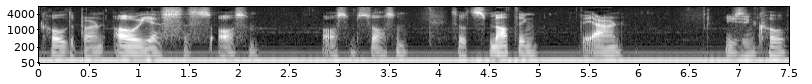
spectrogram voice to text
Coal to burn. Oh yes, this is awesome. Awesome, awesome. So it's smelting the iron using coal.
